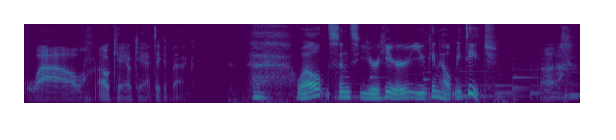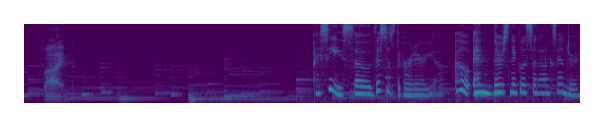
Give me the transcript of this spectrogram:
Wow. Okay, okay, I take it back. Well, since you're here, you can help me teach. Ugh, fine. I see, so this is the guard area. Oh, and there's Nicholas and Alexander.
